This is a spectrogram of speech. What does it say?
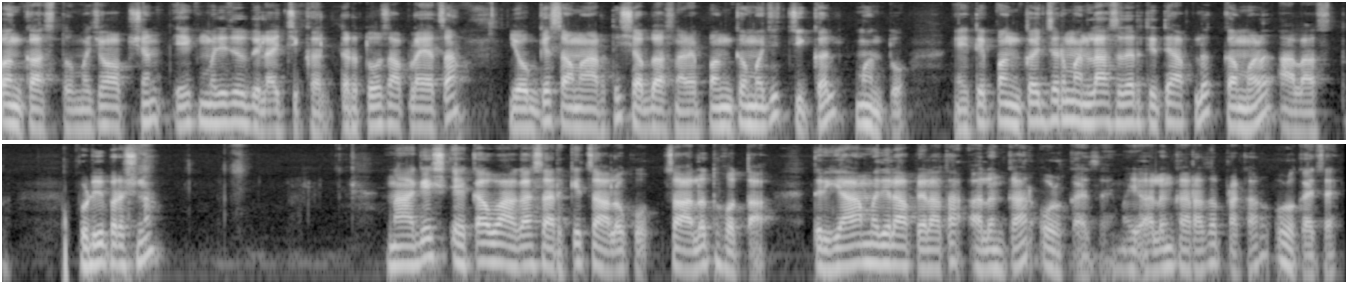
पंक असतो. म्हणजे ऑप्शन एकमध्ये जो दिला आहे चिखल तर तोच आपला याचा योग्य समानार्थी शब्द असणार आहे. पंक म्हणजे चिखल म्हणतो. इथे ते पंकज जर म्हणला असं तर तिथे आपलं कमळ आलं असतं. पुढील प्रश्न. नागेश एका वाघासारखे चालक चालत होता. तर यामधील आपल्याला आता अलंकार ओळखायचा आहे. म्हणजे अलंकाराचा प्रकार ओळखायचा आहे.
